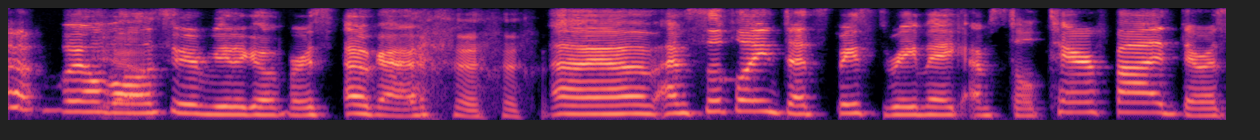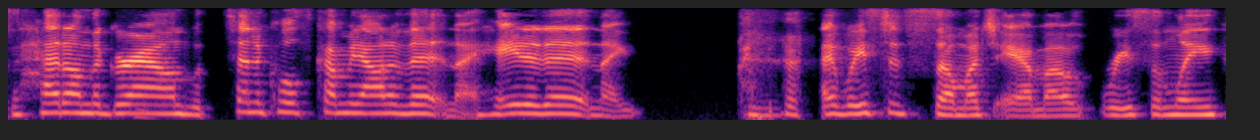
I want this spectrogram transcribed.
Mary. will Yeah. volunteer me to go first okay Um, I'm still playing Dead Space remake. I'm still terrified. There was a head on the ground with tentacles coming out of it, and I hated it. And I, I wasted so much ammo recently.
